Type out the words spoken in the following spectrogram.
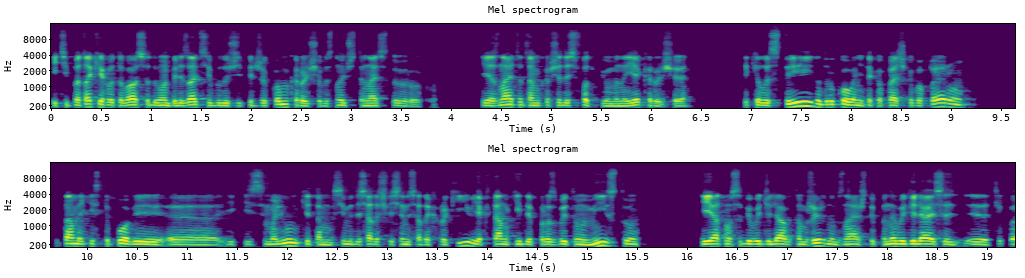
І типу, так я готувався до мобілізації, будучи піджаком, коротше, весною 14-го року. Я знаєте, там коротше, десь фотки у мене є. Коротше, такі листи надруковані, така пачка паперу. Там якісь типові е, якісь малюнки там 70-80-х років, як танк їде по розбитому місту. І я там собі виділяв там жирним, знаєш, типу, не виділяйся, е, типу,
